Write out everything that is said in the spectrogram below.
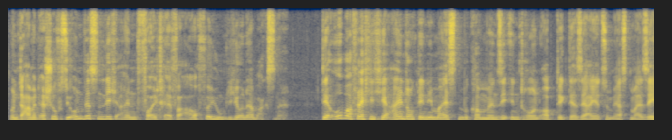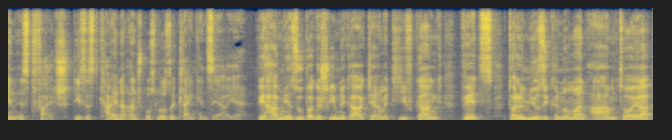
Und damit erschuf sie unwissentlich einen Volltreffer, auch für Jugendliche und Erwachsene. Der oberflächliche Eindruck, den die meisten bekommen, wenn sie Intro und Optik der Serie zum ersten Mal sehen, ist falsch. Dies ist keine anspruchslose Kleinkindserie. Wir haben hier super geschriebene Charaktere mit Tiefgang, Witz, tolle Musicalnummern, Abenteuer,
